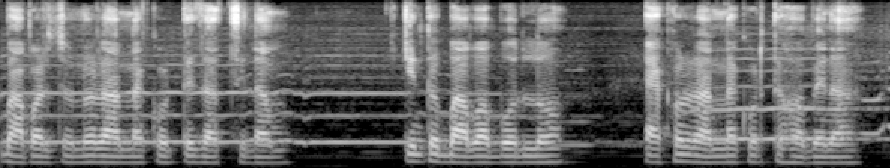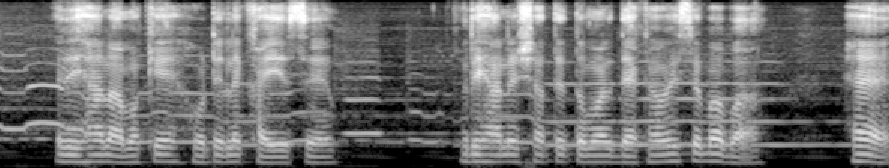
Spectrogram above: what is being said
বাবার জন্য রান্না করতে যাচ্ছিলাম। কিন্তু বাবা বলল, এখন রান্না করতে হবে না। রিহান আমাকে হোটেলে খাইয়েছে। রিহানের সাথে তোমার দেখা হয়েছে, বাবা? হ্যাঁ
